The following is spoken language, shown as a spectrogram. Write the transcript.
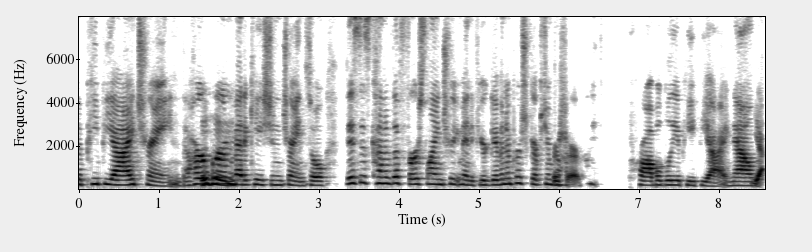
the PPI train, the heartburn mm-hmm. medication train. So this is kind of the first line treatment. If you're given a prescription for, for sure, probably a PPI. Now, yeah.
